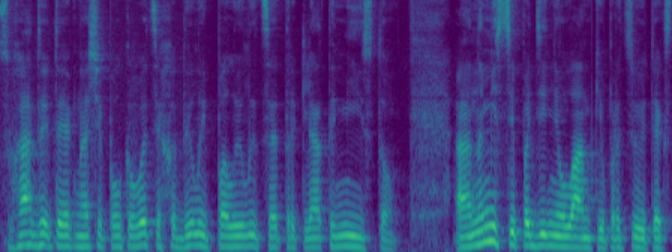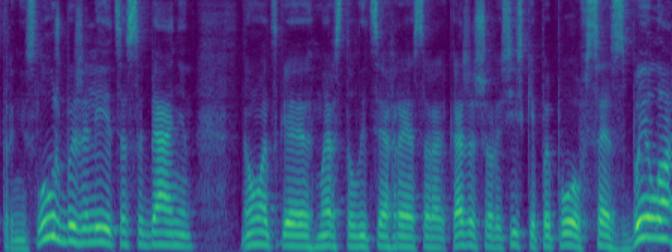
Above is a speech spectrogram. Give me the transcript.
згадуйте, як наші полководці ходили і палили це трикляте місто. На місці падіння уламків працюють екстрені служби, жаліється Собянін. Ну, от е, мер столиці агресора каже, що російське ППО все збило,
